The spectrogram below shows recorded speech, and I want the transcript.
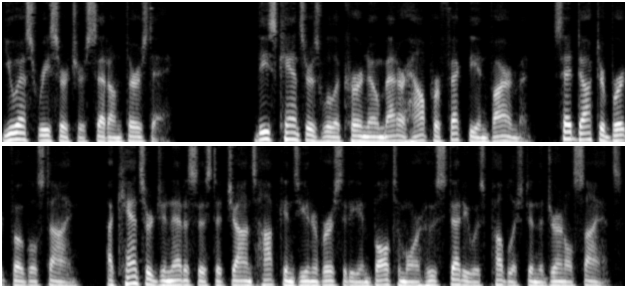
U.S. researchers said on Thursday. These cancers will occur no matter how perfect the environment, said Dr. Bert Vogelstein, a cancer geneticist at Johns Hopkins University in Baltimore whose study was published in the journal Science.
